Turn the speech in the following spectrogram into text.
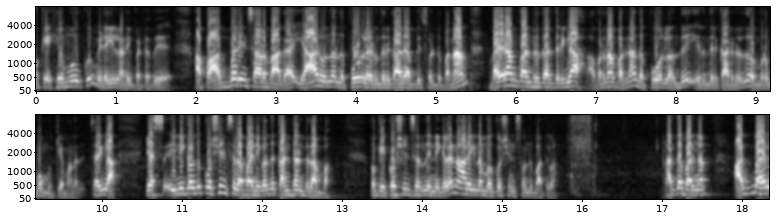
ஓகே ஹெமுக்கும் இடையில் நடைபெற்றது. அப்போ அக்பரின் சார்பாக யார் வந்து அந்த போரில் இருந்திருக்காரு அப்படின்னு சொல்லிட்டு பார்த்தா பைராம் கான் இருக்கார் தெரியுங்களா? அவர் தான் பார்த்தீங்கன்னா அந்த போரில் வந்து இருந்திருக்காருன்றது ரொம்ப ரொம்ப முக்கியமானது. சரிங்களா? எஸ் இன்னைக்கு வந்து கொஷின்ஸ் இல்லைப்பா. இன்னைக்கு வந்து கண்டென்ட் தான்ப்பா. ஓகே கொஷின்ஸ் வந்து இன்னைக்கு இல்லை நாளைக்கு நம்ம கொஷின்ஸ் வந்து பார்த்துக்கலாம். அடுத்த பாருங்க. அக்பர்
